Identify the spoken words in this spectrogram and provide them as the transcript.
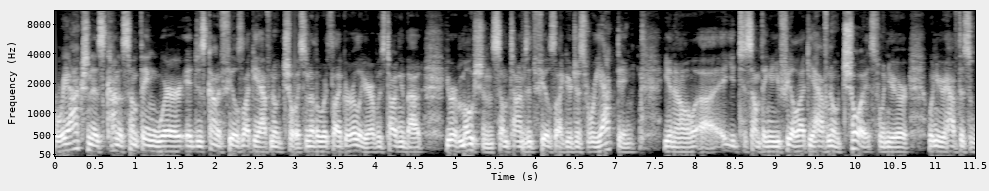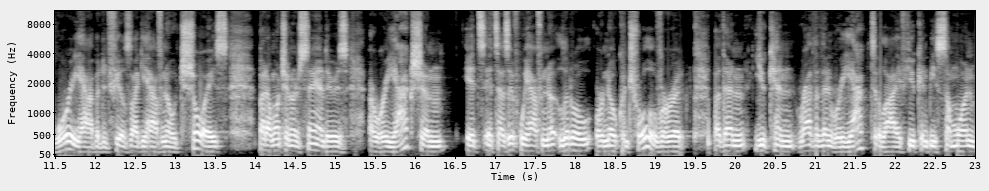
a reaction is kind of something where it just kind of feels like you have no choice. In other words, like earlier, I was talking about your emotions. Sometimes it feels like you're just reacting, you know, uh, to something and you feel like you have no choice. When you're, when you have this worry habit, it feels like you have no choice. But I want you to understand there's a reaction it's it's as if we have no, little or no control over it but then you can rather than react to life you can be someone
